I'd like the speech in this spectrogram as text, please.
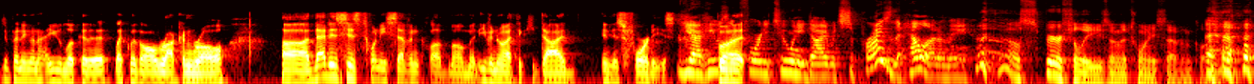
depending on how you look at it, like with all rock and roll. Uh, that is his 27 club moment, even though I think he died in his 40s. Yeah, he was like 42 when he died, which surprised the hell out of me. Well, spiritually, he's in the 27 club.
